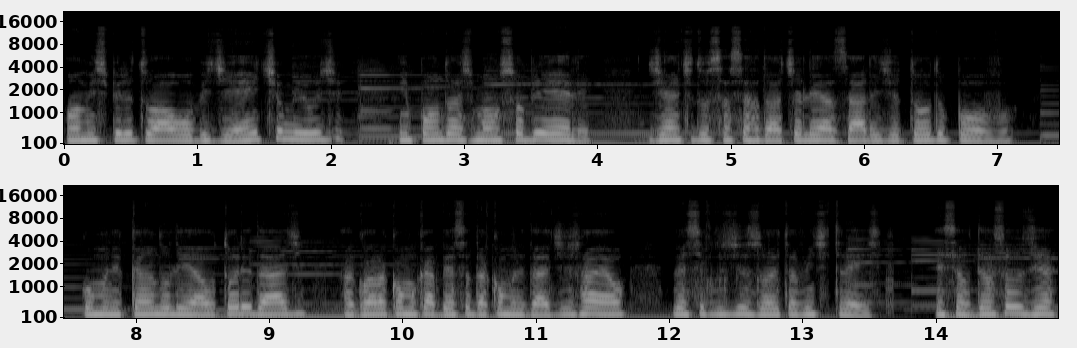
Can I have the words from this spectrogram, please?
homem espiritual obediente e humilde, impondo as mãos sobre ele diante do sacerdote Eleazar e de todo o povo, comunicando-lhe a autoridade, agora como cabeça da comunidade de Israel, versículos 18 a 23. Esse é o Deus todo dia,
